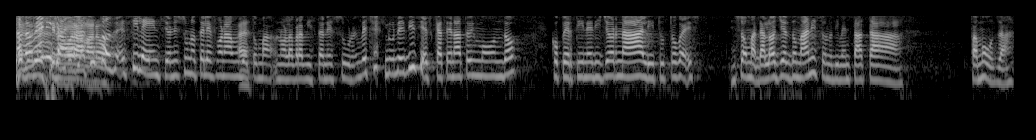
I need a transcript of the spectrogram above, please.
la domenica era tutto silenzio, nessuno telefonava, ho Eh. detto ma non l'avrà vista nessuno. Invece il lunedì si è scatenato il mondo, copertine di giornali, tutto questo. Insomma, dall'oggi al domani sono diventata famosa.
